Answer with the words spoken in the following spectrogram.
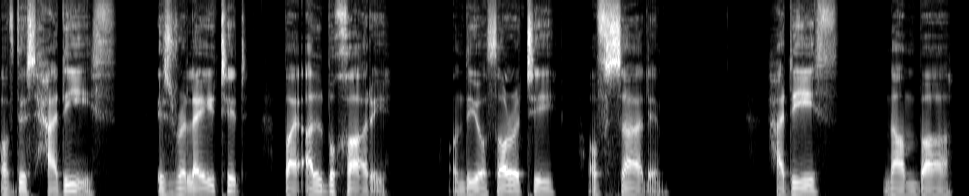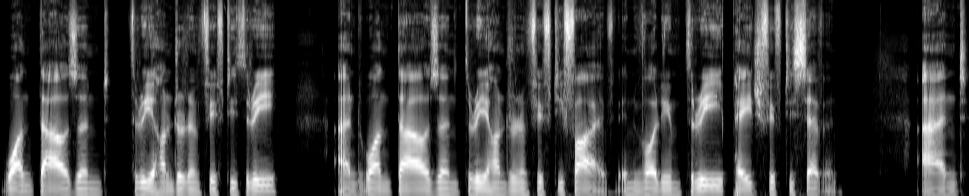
of this hadith is related by Al Bukhari on the authority of Salim. Hadith number 1353 and 1355 in volume 3, page 57, and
